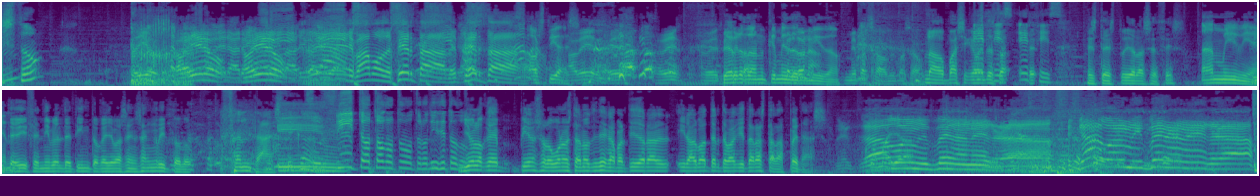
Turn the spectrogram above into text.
Caballero, caballero. Eh, vamos, despierta, despierta. Hostias. A ver, a ver, a ver, a ver. Perdón que me he Perdona, dormido. Me he pasado, me he pasado. No, básicamente Heces, está, heces. este estudia las heces. Ah, muy Y bien. te dice el nivel de tinto que llevas en sangre y todo. Fantástico. Y Sulfito, todo, todo, te lo dice todo. yo lo que pienso, lo bueno de esta noticia, es que a partir de ahora ir al váter te va a quitar hasta las penas. Cago en mi pena negra. Cago en mi pena negra.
